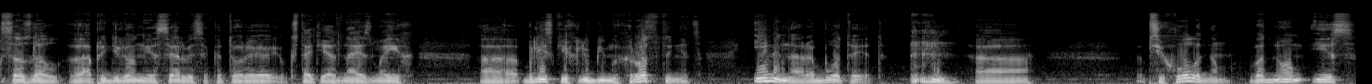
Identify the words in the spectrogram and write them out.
создал э, определенные сервисы, которые, кстати, одна из моих э, близких, любимых родственниц именно работает э, психологом в одном из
